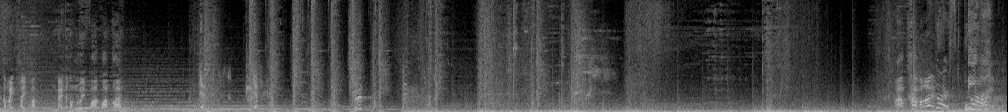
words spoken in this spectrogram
ข้าจะไม่ถอยกลับ แม้จะต้องลุยฝ่าความตาย Yeah. Yeah. ฮึดตามข้ามาเลย First Dima. blood.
